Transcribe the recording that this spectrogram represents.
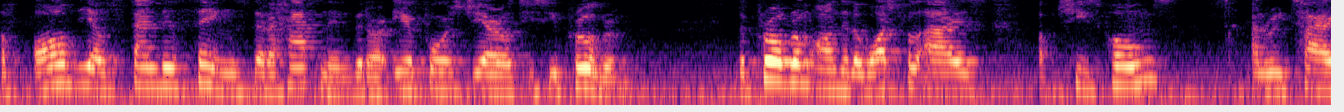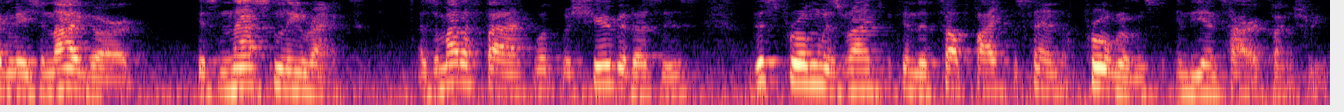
of all of the outstanding things that are happening with our Air Force JROTC program. The program under the watchful eyes of Chief Holmes and retired Major Nygaard is nationally ranked. As a matter of fact, what was shared with us is this program is ranked within the top 5% of programs in the entire country.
